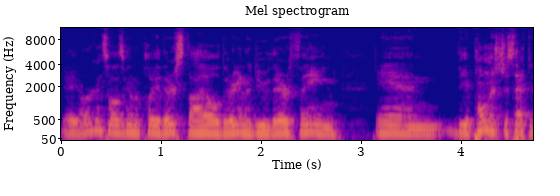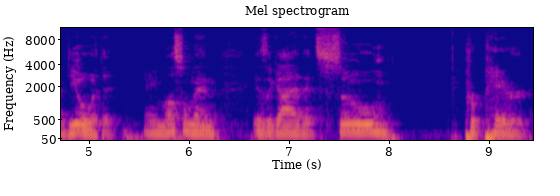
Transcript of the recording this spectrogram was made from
Hey, Arkansas is going to play their style, they're going to do their thing, and the opponents just have to deal with it. Hey, Musselman is a guy that's so prepared.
